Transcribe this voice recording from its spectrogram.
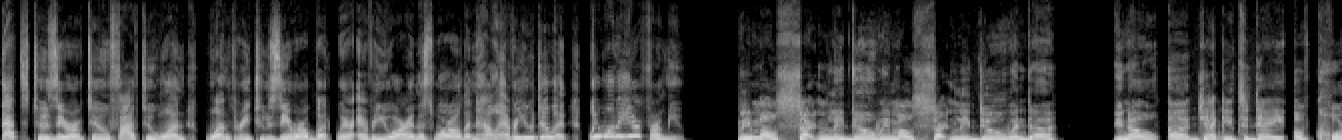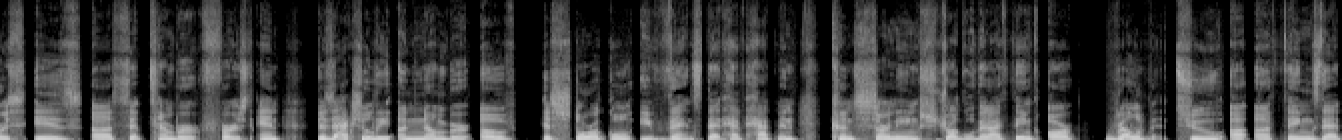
That's 202-521-1320. But wherever you are in this world and however you do it, we want to hear from you. We most certainly do. We most certainly do. And uh, you know, uh, Jacquie, today, of course, is uh, September 1st, and there's actually a number of historical events that have happened concerning struggle that I think are relevant to uh, uh, things that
